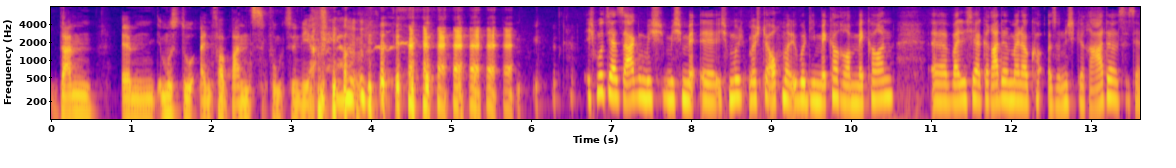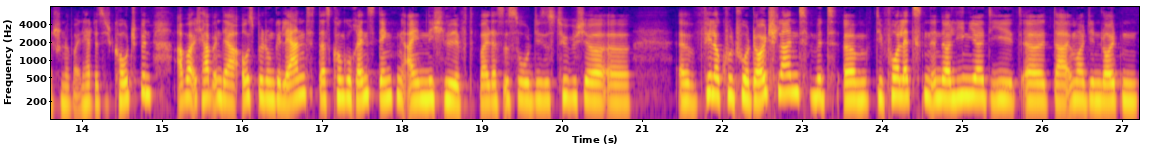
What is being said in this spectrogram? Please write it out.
dann ähm, musst du ein Verbandsfunktionär werden. ich muss ja sagen, mich, mich, äh, ich möchte auch mal über die Meckerer meckern, äh, weil ich ja gerade in meiner, Co also nicht gerade, es ist ja schon eine Weile her, dass ich Coach bin, aber ich habe in der Ausbildung gelernt, dass Konkurrenzdenken einem nicht hilft, weil das ist so dieses typische äh, äh, Fehlerkultur Deutschland mit ähm, die Vorletzten in der Linie, die äh, da immer den Leuten,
